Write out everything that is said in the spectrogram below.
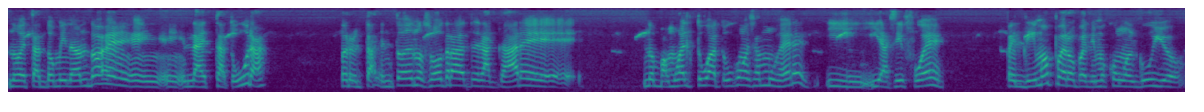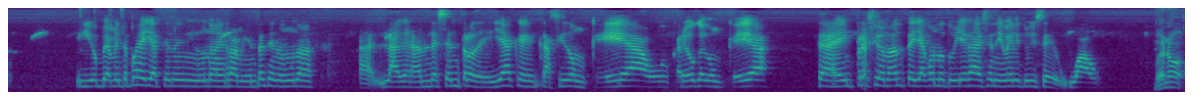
Nos están dominando en, la estatura, pero el talento de nosotras, de las gares, nos vamos al tú a tú con esas mujeres. Y, y así fue. Perdimos, pero perdimos con orgullo. Y obviamente pues ellas tienen una herramienta, tienen una la grande centro de ella que casi donkea o creo que donkea. O sea, es impresionante ya cuando tú llegas a ese nivel y tú dices, wow. Bueno,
